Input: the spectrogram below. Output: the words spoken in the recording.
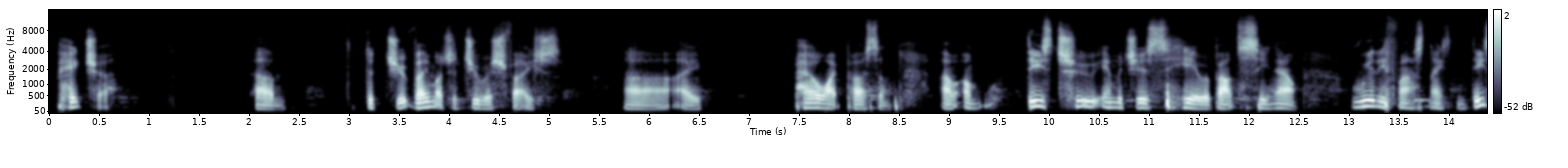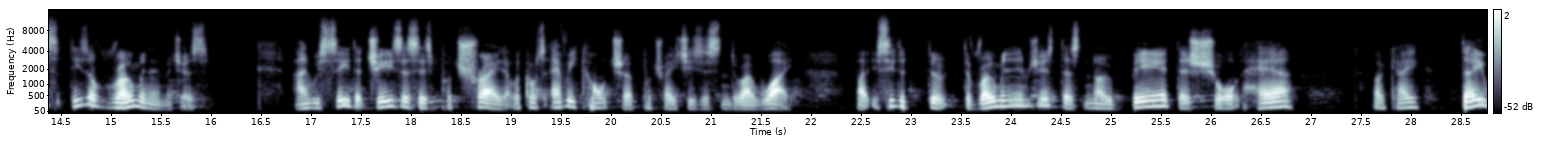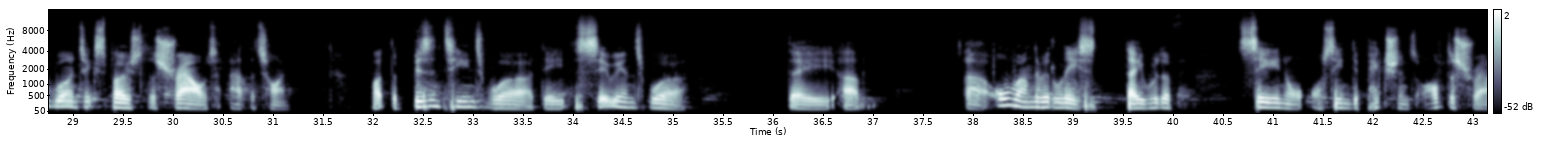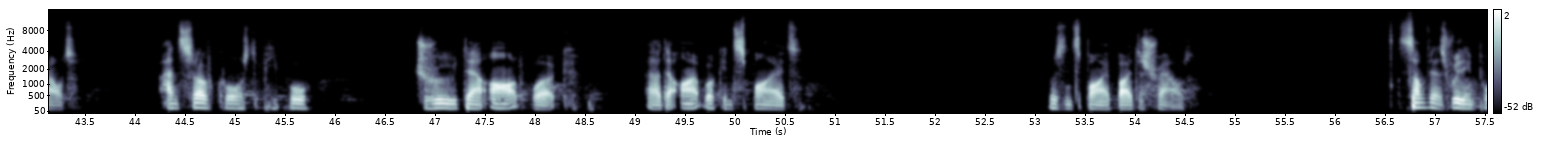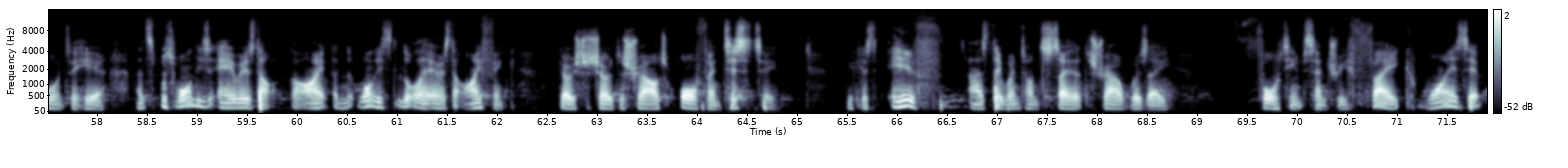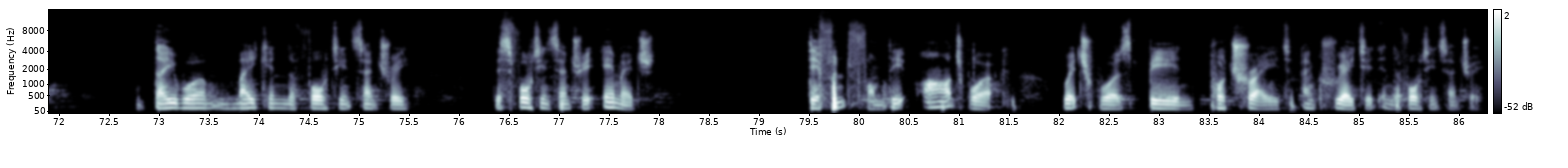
picture. Um, the Jew, very much a Jewish face, uh, a pale white person, um, and these two images here we're about to see now, really fascinating. These, these are Roman images. And we see that Jesus is portrayed, of course, every culture portrays Jesus in their own way. But you see the, the, the Roman images, there's no beard, there's short hair. Okay? They weren't exposed to the shroud at the time. But the Byzantines were, the, the Syrians were. They um, uh, all around the Middle East, they would have seen or, or seen depictions of the shroud. And so, of course, the people drew their artwork, uh, their artwork inspired, was inspired by the shroud. Something that's really important to hear. And it was one of these areas that, that I, and one of these little areas that I think goes to show the shroud's authenticity. Because if, as they went on to say, that the shroud was a 14th century fake, why is it they were making the 14th century, this 14th century image, different from the artwork which was being portrayed and created in the 14th century?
